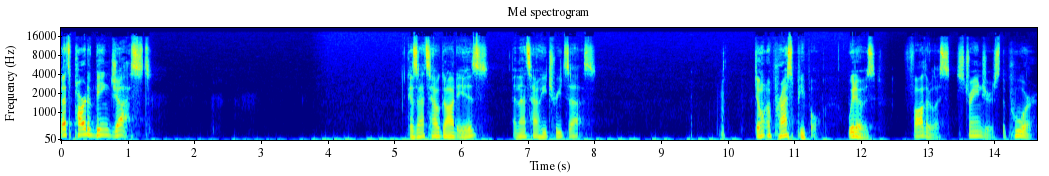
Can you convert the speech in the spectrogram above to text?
That's part of being just. Because that's how God is, and that's how He treats us. Don't oppress people, widows, fatherless, strangers, the poor.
